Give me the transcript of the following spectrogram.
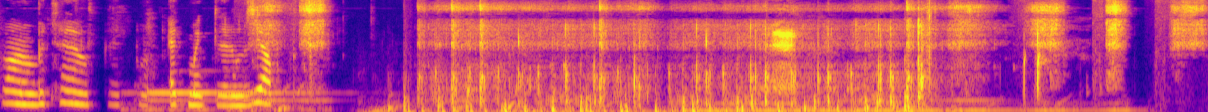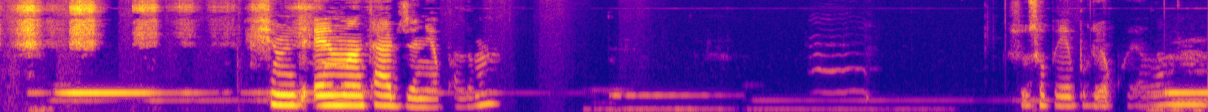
Tamam bütün ekmek- ekmeklerimizi yaptık. Şimdi envanter düzeni yapalım. Şu sopayı buraya koyalım.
